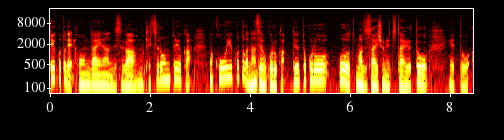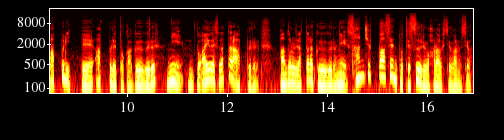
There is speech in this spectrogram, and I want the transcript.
ということで本題なんですが、結論というか、まあ、こういうことがなぜ起こるかっていうところをまず最初に伝えると、えっと、アプリって Apple とか Google に、うん、と iOS だったら Apple、Android だったら Google に30%手数料を払う必要があるんですよ。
